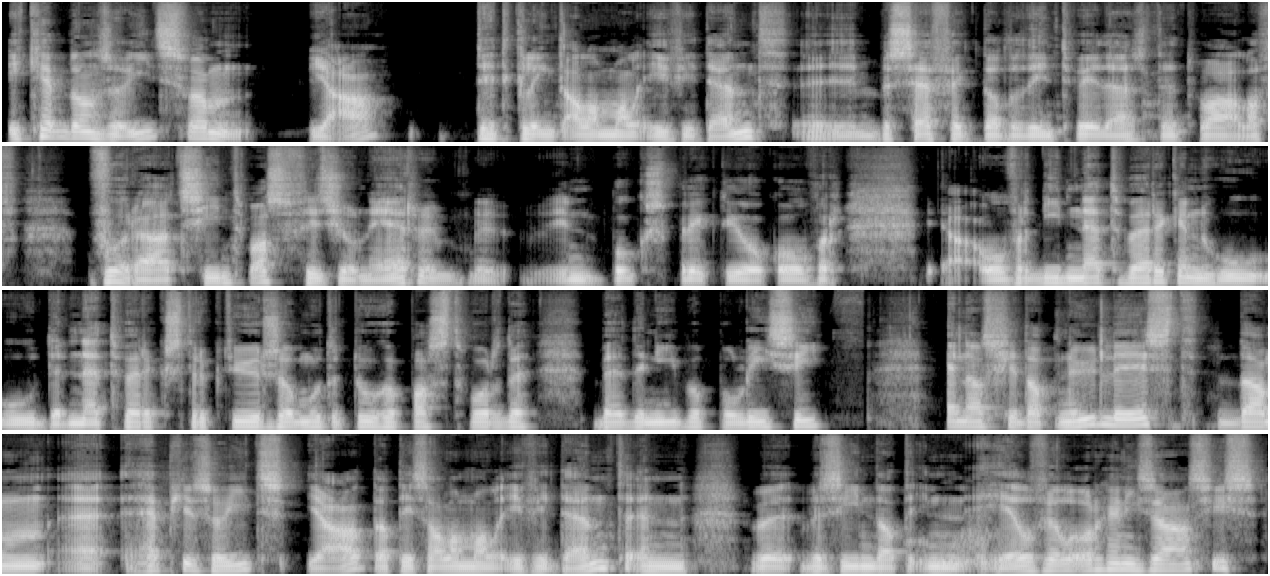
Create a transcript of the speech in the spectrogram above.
ik heb dan zoiets van, ja, dit klinkt allemaal evident. Eh, besef ik dat het in 2012 vooruitziend was, visionair. In het boek spreekt u ook over, ja, over die netwerken, hoe, hoe de netwerkstructuur zou moeten toegepast worden bij de nieuwe politie. En als je dat nu leest, dan eh, heb je zoiets, ja, dat is allemaal evident en we, we zien dat in heel veel organisaties.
